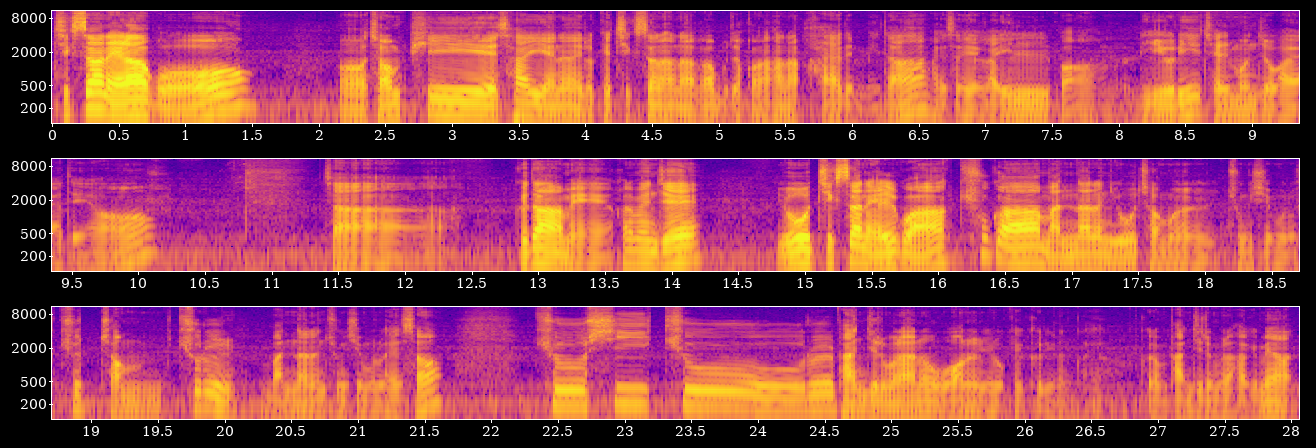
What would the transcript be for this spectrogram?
직선 L하고 어, 점 P 사이에는 이렇게 직선 하나가 무조건 하나 가야 됩니다. 그래서 얘가 1번 리을이 제일 먼저 와야 돼요. 자, 그 다음에 그러면 이제 요 직선 L과 Q가 만나는 요 점을 중심으로 Q 점 Q를 만나는 중심으로 해서 QC Q를 반지름을 하는 원을 이렇게 그리는 거예요. 그럼 반지름을 하면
